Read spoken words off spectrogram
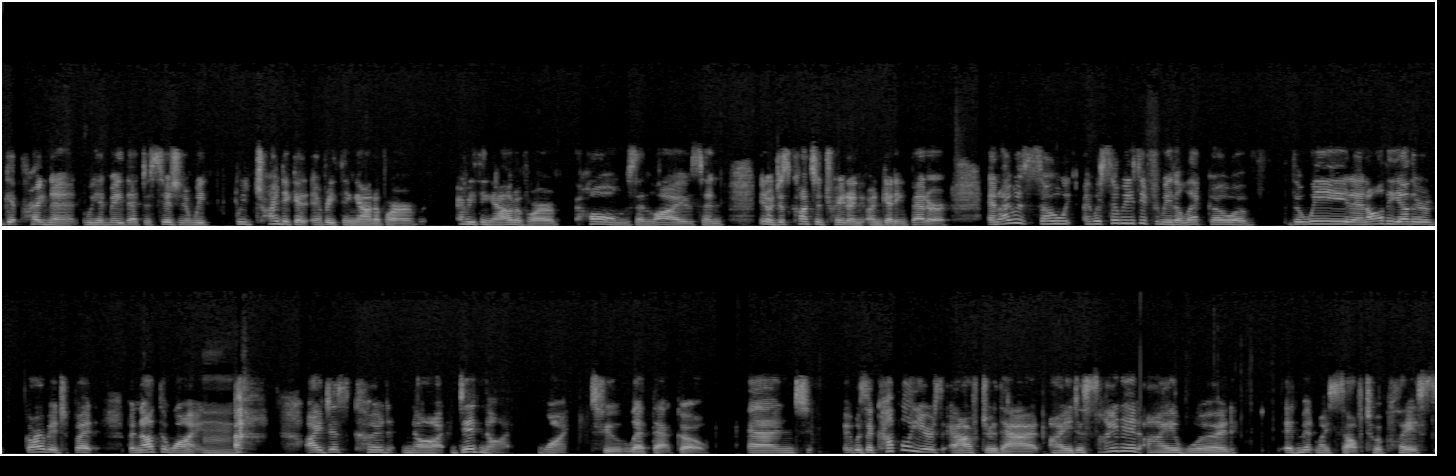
get pregnant, we had made that decision. We we tried to get everything out of our everything out of our homes and lives and you know just concentrate on, on getting better. And i was so it was so easy for me to let go of the weed and all the other garbage but but not the wine. Mm. i just could not did not want to let that go. And it was a couple years after that i decided i would admit myself to a place.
